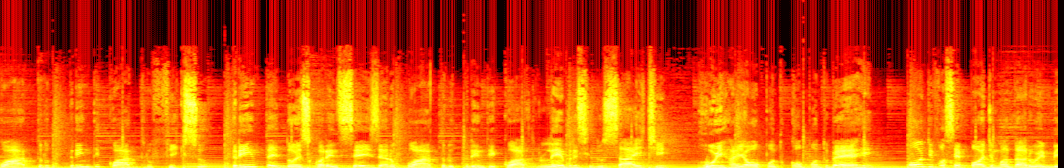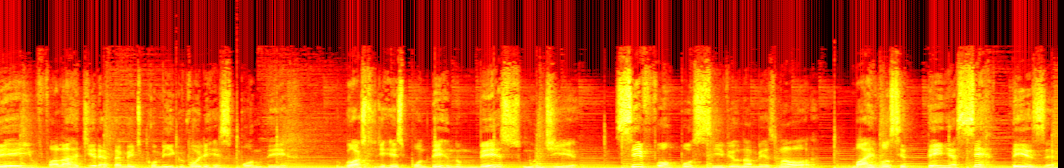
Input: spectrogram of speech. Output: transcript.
0434 fixo 3246 0434 lembre-se do site ruiraiol.com.br onde você pode mandar o um e-mail, falar diretamente comigo, vou lhe responder. Eu gosto de responder no mesmo dia se for possível na mesma hora. Mas você tenha certeza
